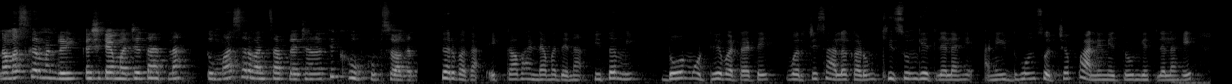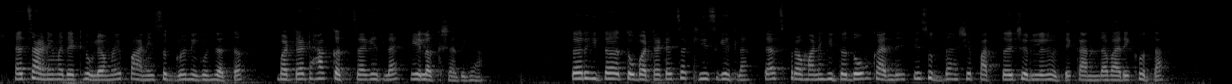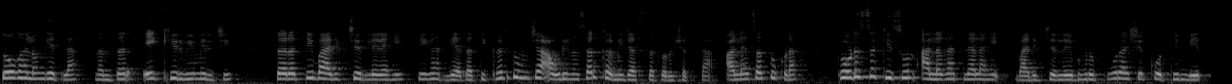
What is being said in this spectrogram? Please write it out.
नमस्कार मंडळी कशी काय मजेत आहात ना? तुम्हा सर्वांचं आपल्या चॅनलवरती खूप खूप स्वागत. तर बघा एका भांड्यामध्ये ना इथं मी दोन मोठे बटाटे वरची सालं काढून खिसून घेतलेलं आहे आणि धुवून स्वच्छ पाणी नितळून घेतलेलं आहे. या चाळणीमध्ये ठेवल्यामुळे पाणी सगळं निघून जातं. बटाटा हा कच्चा घेतला हे लक्षात घ्या. तर इथं तो बटाट्याचा खीस घेतला. त्याचप्रमाणे इथं दोन कांदे ते सुद्धा असे पातळ चिरलेले होते कांदा बारीक होता. तो घालून घेतला. नंतर एक हिरवी मिरची तर ती बारीक चिरलेली आहे ती घातली. आता तिखट तुमच्या आवडीनुसार कमी जास्त करू शकता. आल्याचा तुकडा थोडंसं किसून आलं घातलेलं आहे. बारीक चिरलेली भरपूर अशी कोथिंबीर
